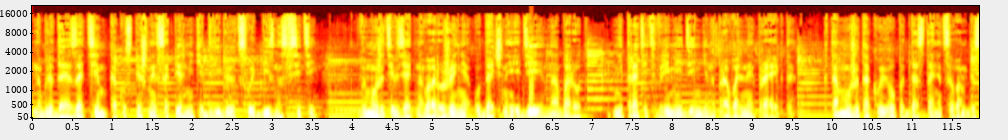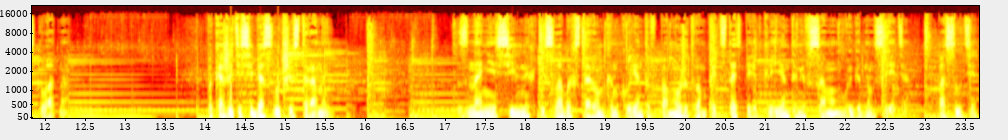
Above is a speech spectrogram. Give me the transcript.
Наблюдая за тем, как успешные соперники двигают свой бизнес в сети, вы можете взять на вооружение удачные идеи, наоборот, не тратить время и деньги на провальные проекты. К тому же такой опыт достанется вам бесплатно. Покажите себя с лучшей стороны. Знание сильных и слабых сторон конкурентов поможет вам предстать перед клиентами в самом выгодном свете. По сути,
